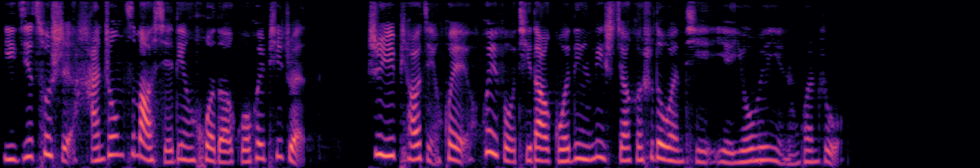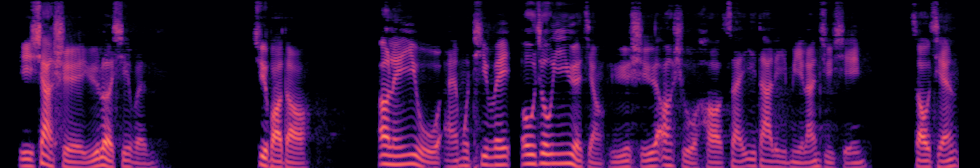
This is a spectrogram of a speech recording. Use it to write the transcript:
以及促使韩中自贸协定获得国会批准。至于朴槿惠会否提到国定历史教科书的问题，也尤为引人关注。以下是娱乐新闻。据报道，二零一五 MTV 欧洲音乐奖于十月二十五号在意大利米兰举行。早前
